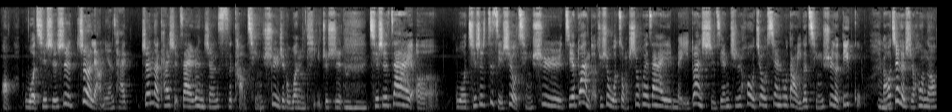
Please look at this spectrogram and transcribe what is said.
哦。我其实是这两年才。真的开始在认真思考情绪这个问题，就是，其实在，呃，我其实自己是有情绪阶段的，就是我总是会在每一段时间之后就陷入到一个情绪的低谷，然后这个时候呢，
